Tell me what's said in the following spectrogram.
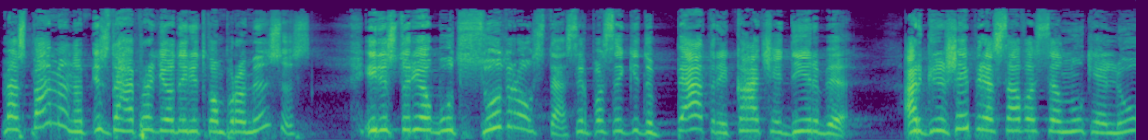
Mes pamenam, jis dar pradėjo daryti kompromisus. Ir jis turėjo būti sudraustas ir pasakyti, Petrai, ką čia dirbi? Ar grįžai prie savo senų kelių?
